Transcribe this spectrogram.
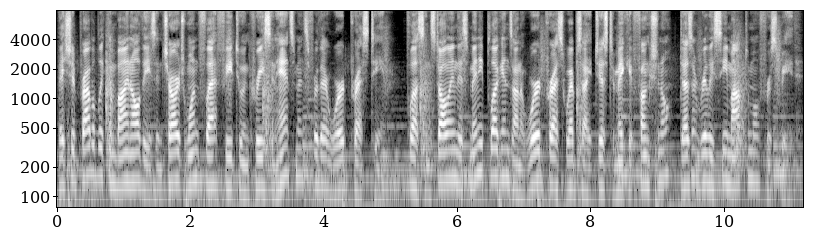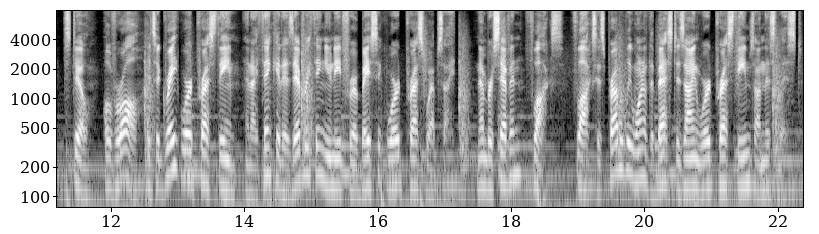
They should probably combine all these and charge one flat fee to increase enhancements for their WordPress team. Plus, installing this many plugins on a WordPress website just to make it functional doesn't really seem optimal for speed. Still, overall, it's a great WordPress theme, and I think it has everything you need for a basic WordPress website. Number 7. Phlox. Phlox is probably one of the best designed WordPress themes on this list.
